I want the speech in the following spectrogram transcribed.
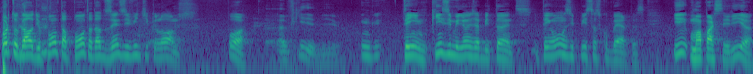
Portugal, de ponta a ponta, dá 220 quilômetros. Pô. É tem 15 milhões de habitantes e tem 11 pistas cobertas. E uma parceria,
